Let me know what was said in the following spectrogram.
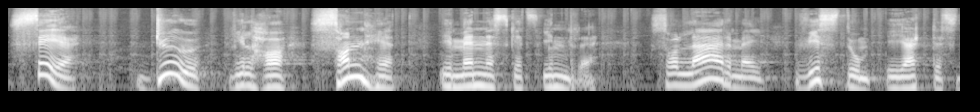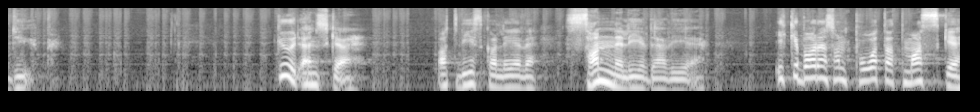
Se, du vil ha sannhet i menneskets indre, så lær meg visdom i hjertets dyp. Gud ønsker at vi skal leve sanne liv der vi er. Ikke bare en sånn påtatt maske,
